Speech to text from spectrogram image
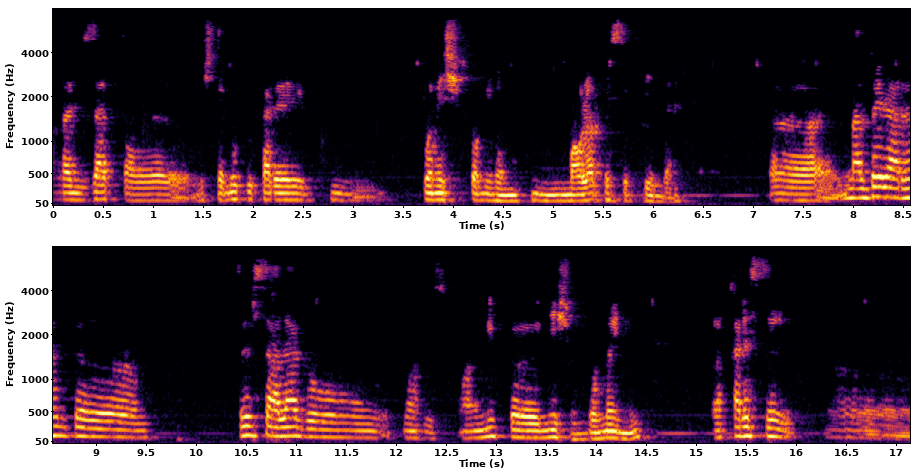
am realizat uh, niște lucruri care pune și pe mine, m-au luat pe surprindere. Uh, în al doilea rând, uh, trebuie să aleagă o, cum am zis, o anumită nișă, un domeniu, la care să, uh,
